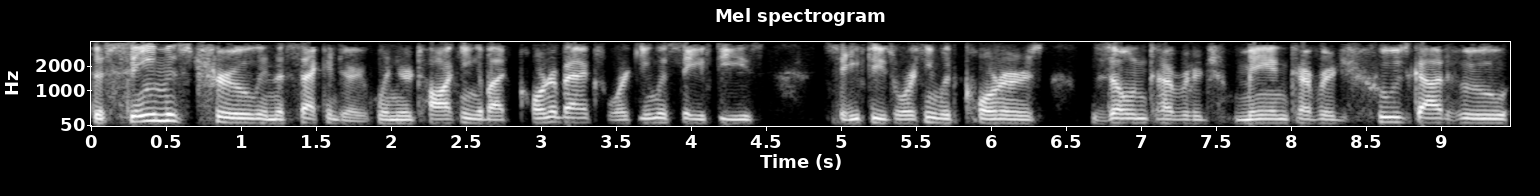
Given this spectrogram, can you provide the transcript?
The same is true in the secondary when you're talking about cornerbacks working with safeties – safeties working with corners, zone coverage, man coverage, who's got who,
